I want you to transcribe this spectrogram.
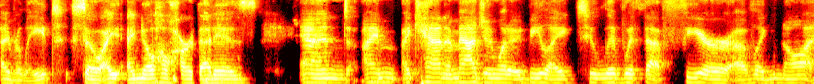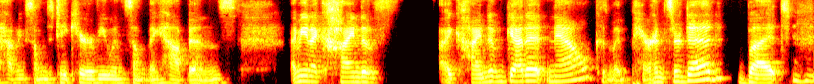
I relate. So I, I know how hard that is. And I'm I can't imagine what it would be like to live with that fear of like not having someone to take care of you when something happens. I mean, I kind of I kind of get it now because my parents are dead, but mm-hmm.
